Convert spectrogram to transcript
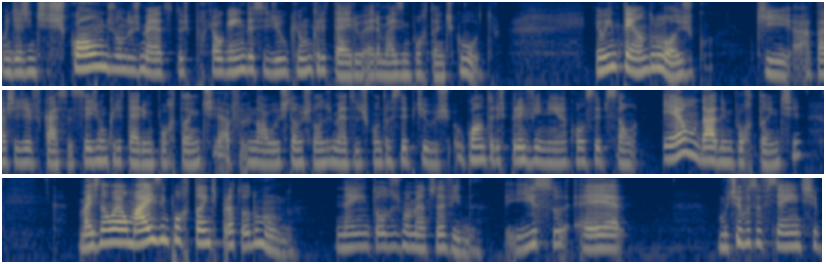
onde a gente esconde um dos métodos porque alguém decidiu que um critério era mais importante que o outro. Eu entendo, lógico, que a taxa de eficácia seja um critério importante, afinal, estamos falando de métodos contraceptivos, o quanto eles previnem a concepção é um dado importante, mas não é o mais importante para todo mundo, nem em todos os momentos da vida. E isso é motivo suficiente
